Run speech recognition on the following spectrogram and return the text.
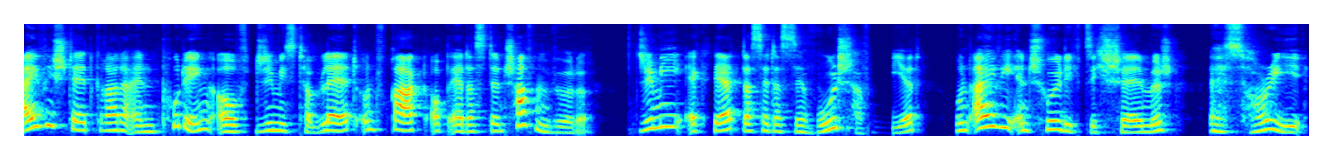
Ivy stellt gerade einen Pudding auf Jimmys Tablett und fragt, ob er das denn schaffen würde. Jimmy erklärt, dass er das sehr wohl schaffen wird und Ivy entschuldigt sich schelmisch. Äh, sorry,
